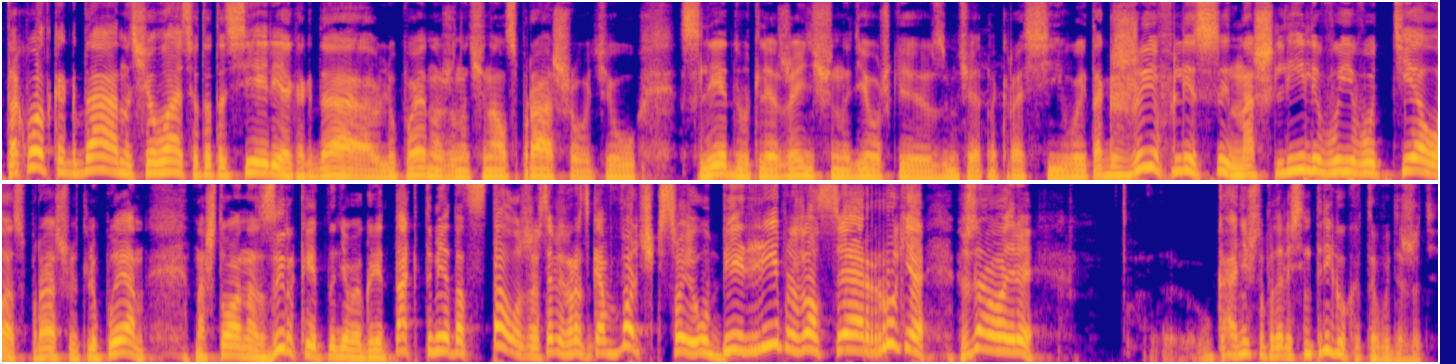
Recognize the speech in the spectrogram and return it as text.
Так вот, когда началась вот эта серия, когда Люпен уже начинал спрашивать у следователя женщины, девушки замечательно красивой, так жив ли сын, нашли ли вы его тело, спрашивает Люпен, на что она зыркает на него и говорит, так ты меня достал уже, разговорчики свои, убери, пожалуйста, руки, Они что, пытались интригу как-то выдержать?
